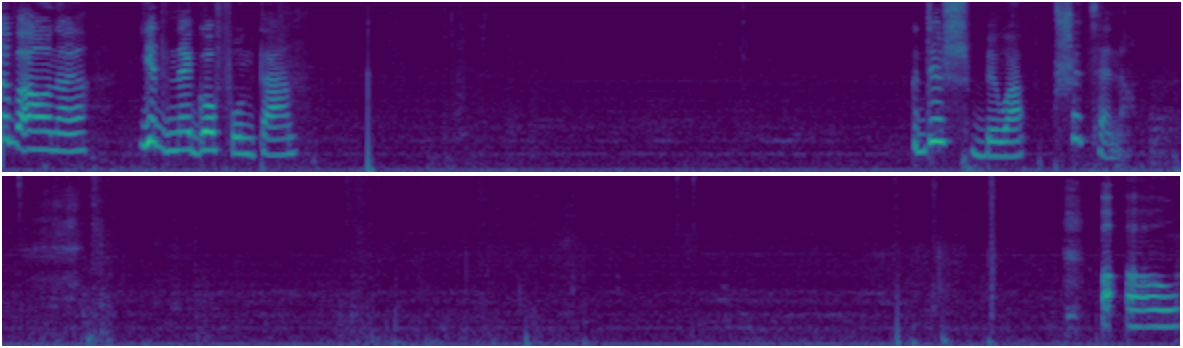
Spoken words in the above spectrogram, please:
Kosztowała ona jednego funta. Gdyż była przecena. O, o.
